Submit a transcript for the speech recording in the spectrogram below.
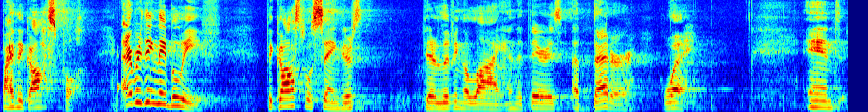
by the gospel. Everything they believe, the gospel is saying there's, they're living a lie and that there is a better way. And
